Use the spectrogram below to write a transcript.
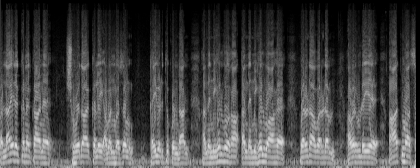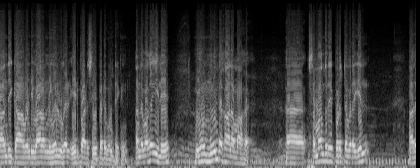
பல்லாயிரக்கணக்கான சோதாக்களை அவன் வசம் கைவெடுத்து கொண்டான். அந்த நிகழ்வாக அந்த நிகழ்வாக வருடா வருடம் அவர்களுடைய ஆத்மா சாந்திக்காக வேண்டி வார நிகழ்வுகள் ஏற்பாடு செய்யப்பட்டு கொண்டிருக்கின்றன. அந்த வகையிலே மிகவும் நீண்ட காலமாக சமாந்துரை பொறுத்தவரையில் அது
